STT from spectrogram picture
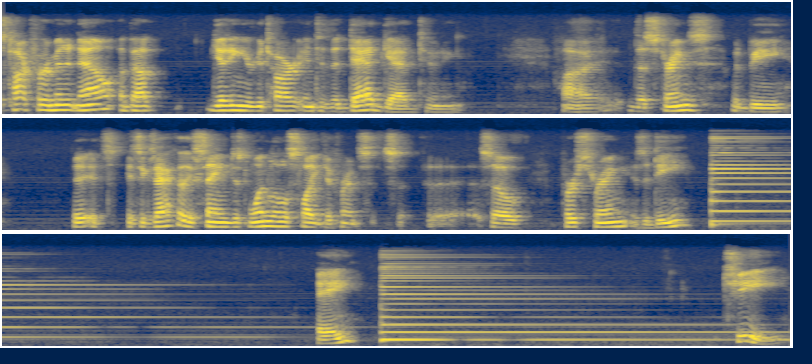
Let's talk for a minute now about getting your guitar into the dadgad tuning. Uh, the strings would be, it's, it's exactly the same, just one little slight difference. So first string is a D, A, G,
